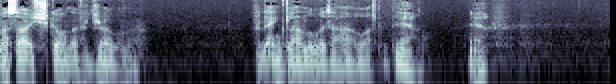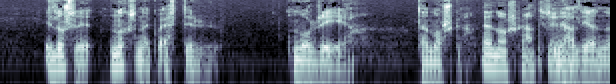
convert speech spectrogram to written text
man sa ikke skåne for drøvene, for det England og USA og alt det. Ja, ja. Jeg lors det nok sånn ekve efter Norea, det norska. Det er norska, ja. Så jeg hadde en,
